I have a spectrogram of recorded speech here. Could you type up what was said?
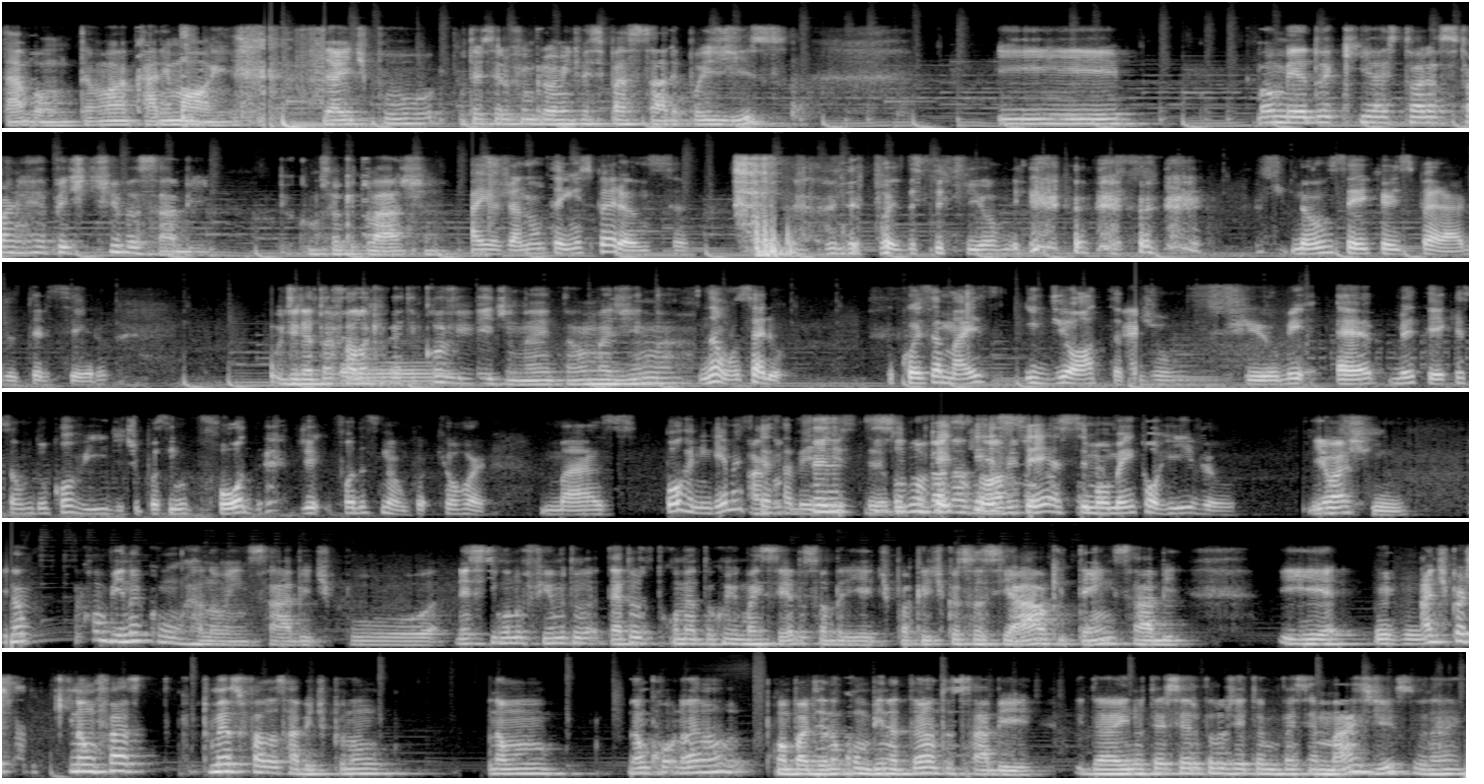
Tá bom, então a Karen morre. E aí, tipo, o terceiro filme provavelmente vai se passar depois disso. E meu medo é que a história se torne repetitiva, sabe? Eu não sei o que tu acha. Ai, eu já não tenho esperança depois desse filme. não sei o que eu esperar do terceiro. O diretor falou que vai ter Covid, né? Então imagina. Não, sério, coisa mais idiota de um filme é meter a questão do Covid. Tipo assim, foda-se foda não, que horror. Mas, porra, ninguém mais quer saber disso. Todo mundo quer esquecer esse momento horrível. E eu acho não combina com Halloween, sabe? Tipo, nesse segundo filme, tu, até tu comentou comigo mais cedo sobre, tipo, a crítica social que tem, sabe? E uhum. a gente percebe que não faz. Tu mesmo falou, sabe? Tipo, não. Não não, não, é, não, como pode dizer, não combina tanto, sabe? E daí no terceiro, pelo jeito, vai ser mais disso, né?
